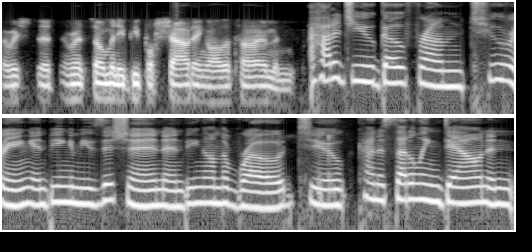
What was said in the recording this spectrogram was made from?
I wish that there weren't so many people shouting all the time. And How did you go from touring and being a musician and being on the road to kind of settling down and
